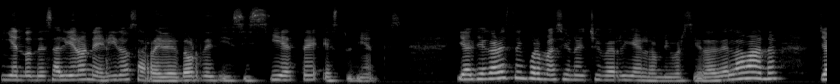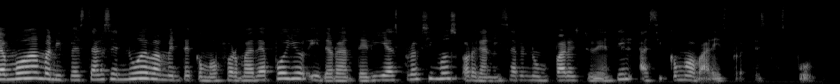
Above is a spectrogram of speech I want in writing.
y en donde salieron heridos alrededor de 17 estudiantes. Y al llegar esta información a Echeverría en la Universidad de La Habana, llamó a manifestarse nuevamente como forma de apoyo y durante días próximos organizaron un paro estudiantil, así como varias protestas públicas.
